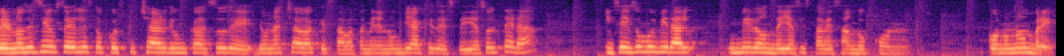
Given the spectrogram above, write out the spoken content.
pero no sé si a ustedes les tocó escuchar de un caso de, de, una chava que estaba también en un viaje de despedida soltera y se hizo muy viral un video donde ella se está besando con, con un hombre.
